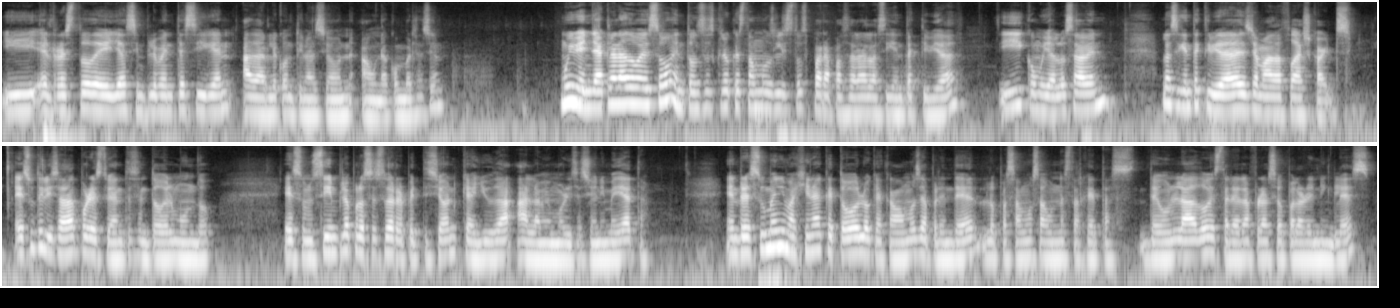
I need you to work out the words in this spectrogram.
y el resto de ellas simplemente siguen a darle continuación a una conversación. Muy bien, ya aclarado eso, entonces creo que estamos listos para pasar a la siguiente actividad. Y como ya lo saben, la siguiente actividad es llamada flashcards. Es utilizada por estudiantes en todo el mundo. Es un simple proceso de repetición que ayuda a la memorización inmediata. En resumen, imagina que todo lo que acabamos de aprender lo pasamos a unas tarjetas. De un lado estaría la frase o palabra en inglés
